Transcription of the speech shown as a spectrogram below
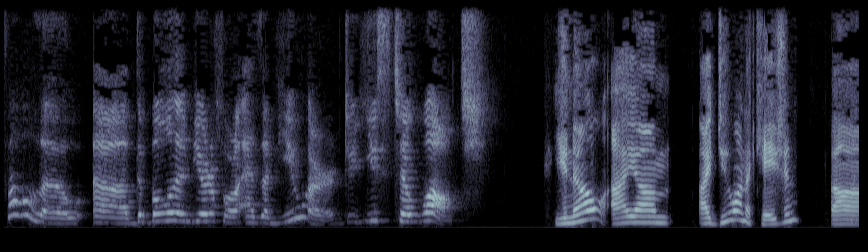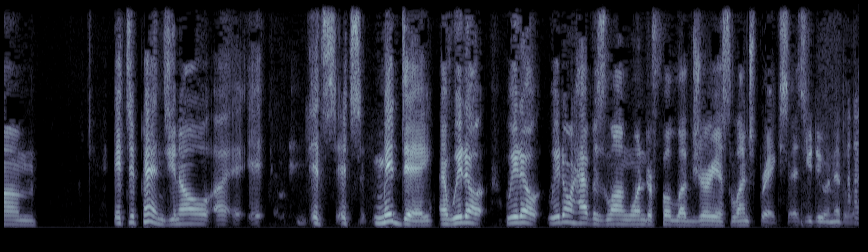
follow uh, The Bold and Beautiful as a viewer? Do you still watch? You know, I um I do on occasion. Um, it depends. You know, uh, it, it's it's midday, and we don't we don't we don't have as long, wonderful, luxurious lunch breaks as you do in Italy.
